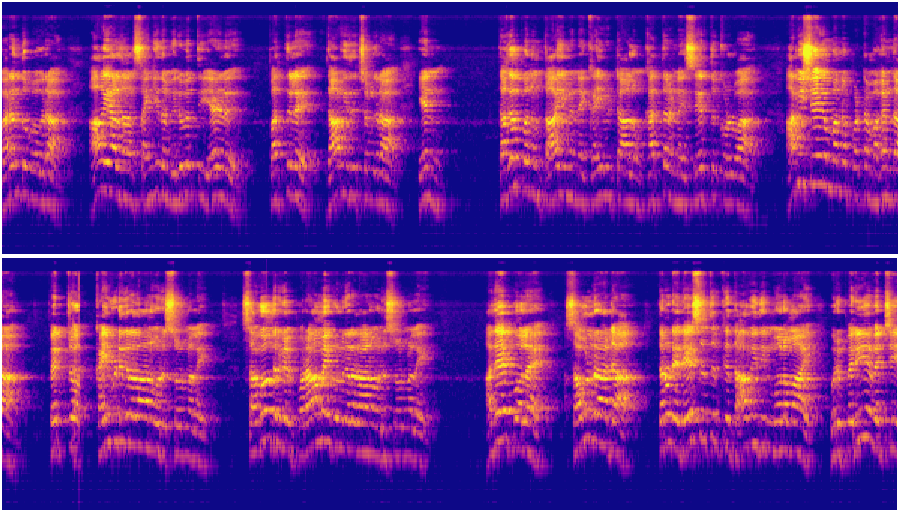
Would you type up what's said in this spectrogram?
மறந்து போகிறார். ஆகையால் தான் சங்கீதம் இருபத்தி ஏழு பத்திலே தாவிது சொல்கிறார் என் தகப்பனும் தாயும் என்னை கைவிட்டாலும் கத்தர் என்னை சேர்த்துக் கொள்வார். அபிஷேகம் பண்ணப்பட்ட மகன்தான். பெற்றோர் கைவிடுகிறதான ஒரு சூழ்நிலை. சகோதரர்கள் பொறாமை கொள்கிறதான ஒரு சூழ்நிலை. அதே போல சவுல் ராஜா தன்னுடைய தேசத்திற்கு தாவிதின் மூலமாய் ஒரு பெரிய வெற்றி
